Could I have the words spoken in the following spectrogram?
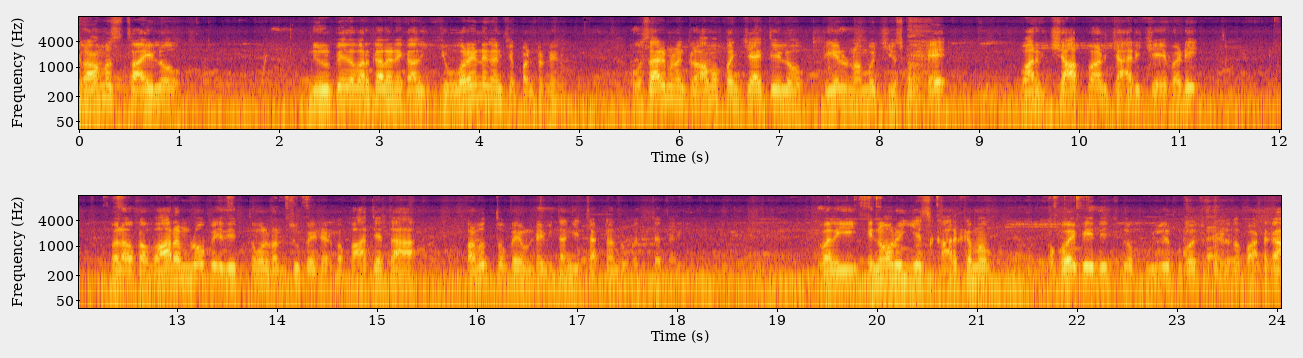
గ్రామ స్థాయిలో నిరుపేద వర్గాలనే కాదు ఎవరైనా కానీ చెప్పంటాను నేను. ఒకసారి మనం గ్రామ పంచాయతీలో పేరు నమోదు చేసుకుంటే వారికి జాబ్ కార్డు జారీ చేయబడి ఇవాళ ఒక వారంలోపు ఏది వాళ్ళు చూపేట ఒక బాధ్యత ప్రభుత్వంపై ఉండే విధంగా ఈ చట్టం రూపొందించడం జరిగింది. ఇవాళ ఈ ఎన్ఆర్ఈఎస్ కార్యక్రమం ఒకవైపు ఏదైతుందో కూలీలకు కోసం పెట్టడంతో పాటుగా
